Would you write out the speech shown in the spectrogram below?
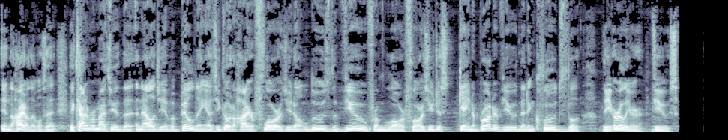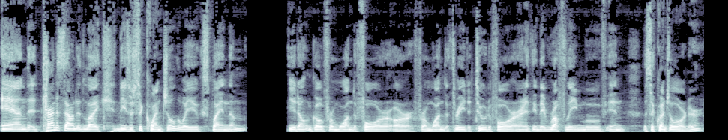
in the higher levels. And it kind of reminds me of the analogy of a building. As you go to higher floors, you don't lose the view from the lower floors. You just gain a broader view that includes the, the earlier views. And it kind of sounded like these are sequential, the way you explain them. You don't go from one to four or from one to three to two to four or anything. They roughly move in a sequential order.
